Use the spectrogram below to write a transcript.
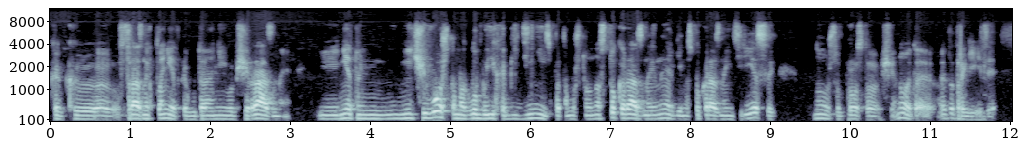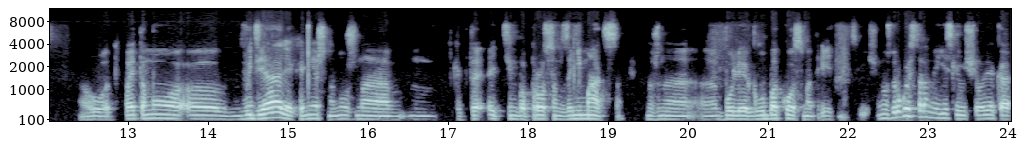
как э, с разных планет, как будто они вообще разные. И нету ничего, что могло бы их объединить, потому что настолько разные энергии, настолько разные интересы, ну, что просто вообще, ну, это, это трагедия. Вот. Поэтому э, в идеале, конечно, нужно как-то этим вопросом заниматься, нужно э, более глубоко смотреть на эти вещи. Но с другой стороны, если у человека,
